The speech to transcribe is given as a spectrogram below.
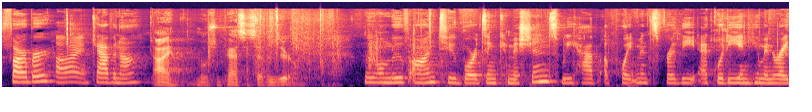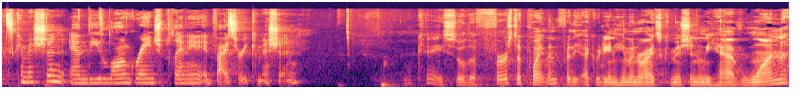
Farber. Aye. Cavanagh. Aye. Motion passes seven zero. We will move on to boards and commissions. We have appointments for the Equity and Human Rights Commission and the Long Range Planning Advisory Commission. Okay, so the first appointment for the Equity and Human Rights Commission, we have one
